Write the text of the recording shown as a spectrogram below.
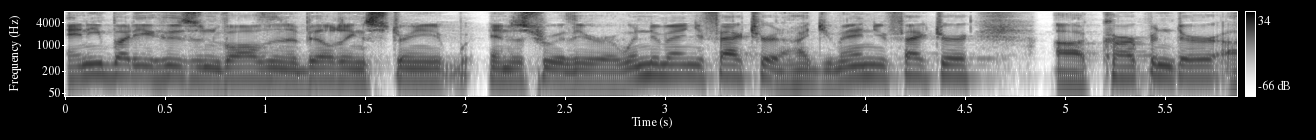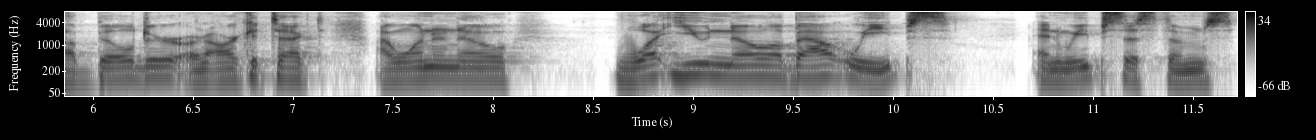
anybody who's involved in the building industry, whether you're a window manufacturer, an IG manufacturer, a carpenter, a builder, or an architect. I want to know what you know about weeps and weep systems.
